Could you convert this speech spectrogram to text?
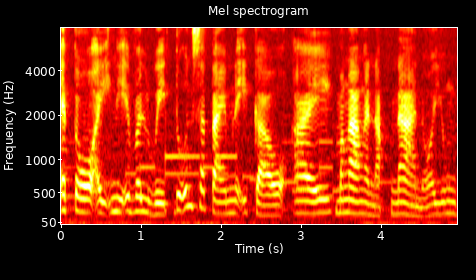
ito ay ini-evaluate doon sa time na ikaw ay manganganak na, no? Yung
